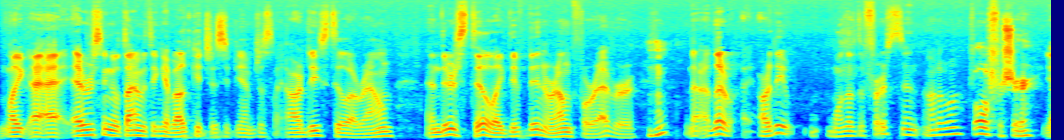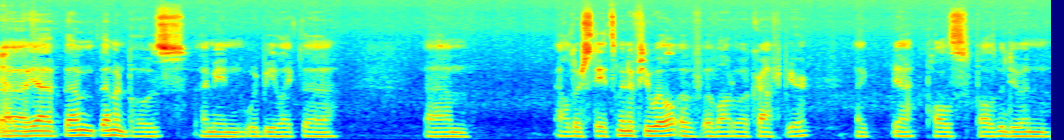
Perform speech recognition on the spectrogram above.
like I, I, every single time I think about Kitchissippi, I'm just like, are they still around? And they're still like they've been around forever. Mhm. They're, they're, are they one of the first in Ottawa? Oh, for sure. Yeah, Yeah, uh, yeah. Them, them, and Bose. I mean, would be like the um, elder statesman, if you will, of, of Ottawa craft beer. Like, yeah, Paul's Paul's been doing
